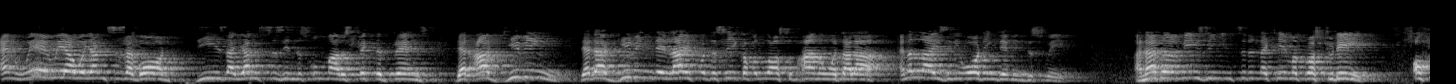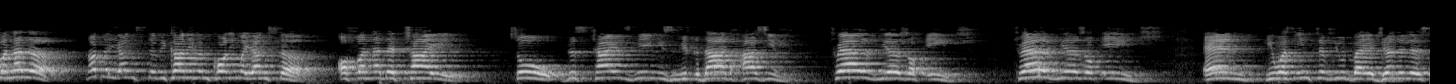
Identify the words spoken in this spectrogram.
And where, where our youngsters are gone, these are youngsters in this ummah, respected friends, that are giving, that are giving their life for the sake of Allah subhanahu wa ta'ala. And Allah is rewarding them in this way. Another amazing incident I came across today, of another, not a youngster, we can't even call him a youngster, of another child. So, this child's name is Miqdad Hazim, 12 years of age. 12 years of age. And he was interviewed by a journalist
